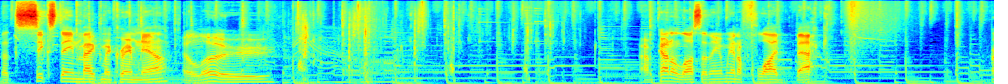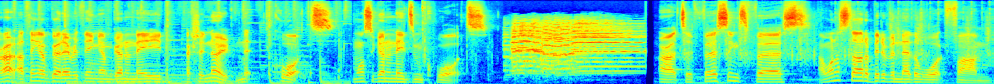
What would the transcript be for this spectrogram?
That's 16 magma cream now. Hello. I'm kind of lost. I think I'm going to fly back. Alright, I think I've got everything I'm going to need. Actually, no. Quartz. I'm also going to need some quartz. Alright, so first things first, I want to start a bit of a nether wart farm.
